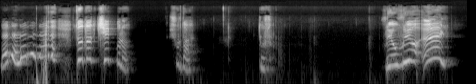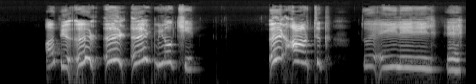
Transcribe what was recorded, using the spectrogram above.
Nerede nerede nerede? Dur dur çek bunu. Şurada. Dur. Vuruyor vuruyor öl. Abi öl öl ölmüyor ki. Öl artık. Dur eğil eğil. He.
